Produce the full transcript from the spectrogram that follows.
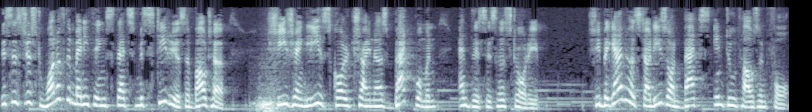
This is just one of the many things that's mysterious about her. Shi Zhengli is called China's Batwoman and this is her story. She began her studies on bats in 2004.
